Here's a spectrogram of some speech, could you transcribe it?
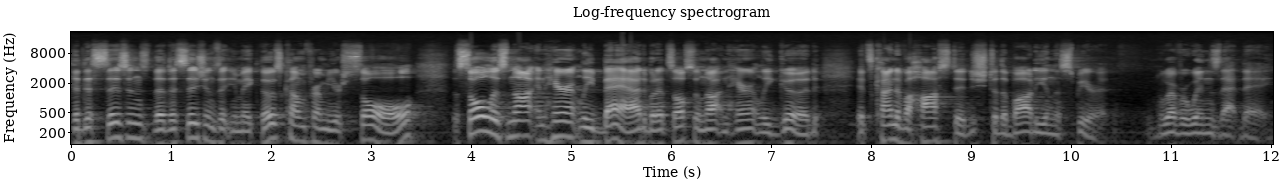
the decisions, the decisions that you make, those come from your soul. The soul is not inherently bad, but it's also not inherently good. It's kind of a hostage to the body and the spirit, whoever wins that day.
